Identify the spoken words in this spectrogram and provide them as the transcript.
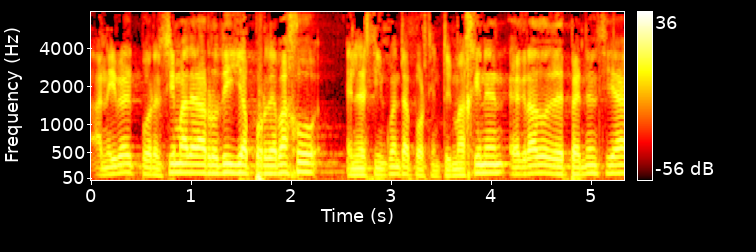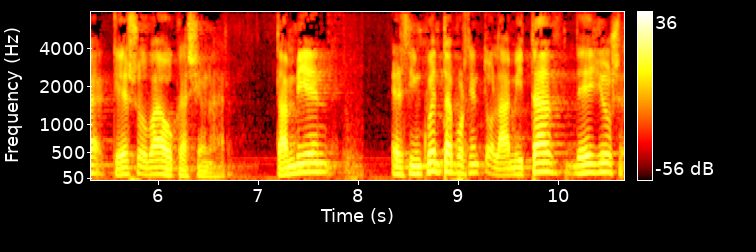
a nivel por encima de la rodilla, por debajo, en el 50%. Imaginen el grado de dependencia que eso va a ocasionar. También el 50%, la mitad de ellos,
